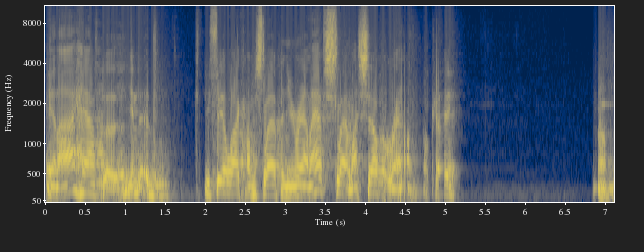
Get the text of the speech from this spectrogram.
And I have to, you know, you feel like I'm slapping you around, I have to slap myself around, okay? No.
